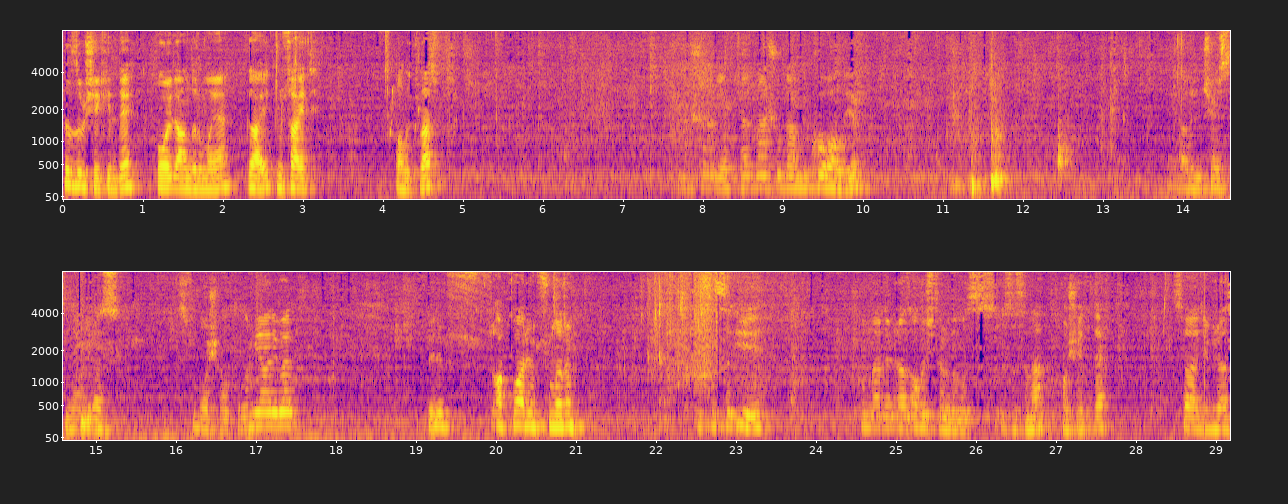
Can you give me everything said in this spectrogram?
hızlı bir şekilde boylandırmaya gayet müsait balıklar. Şöyle yapacağız. Ben şuradan bir kova alayım. Bunların içerisinden biraz su boşaltalım. Yani ben benim su- akvaryum sularım ısısı iyi. Bunları da biraz alıştırdım ıs- ısısına poşetle. Sadece biraz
